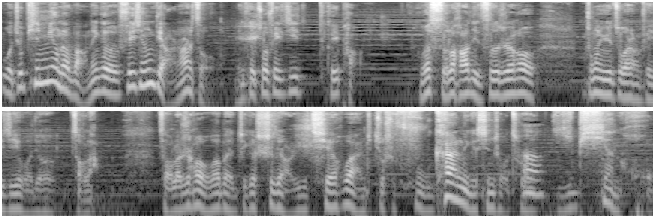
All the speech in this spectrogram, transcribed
我就拼命的往那个飞行点那儿走，你可以坐飞机，可以跑。我死了好几次之后，终于坐上飞机，我就走了。走了之后，我把这个视角一切换，就是俯瞰那个新手村，嗯一片红。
